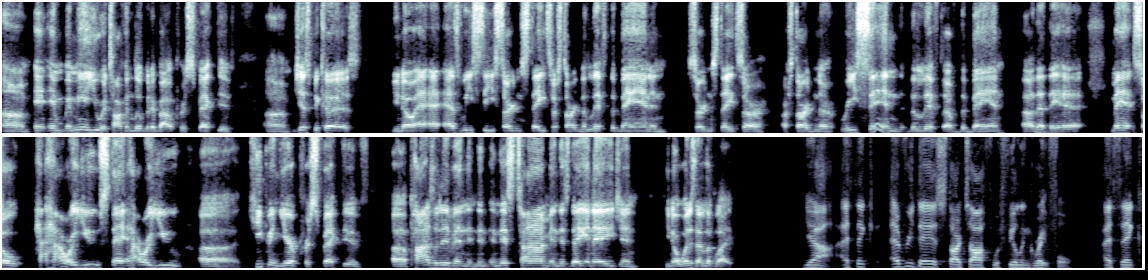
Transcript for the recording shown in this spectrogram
um, and, and, and me and you were talking a little bit about perspective, um, just because you know a, a, as we see certain states are starting to lift the ban and certain states are are starting to rescind the lift of the ban uh, that they mm-hmm. had. Man, so how are you staying? How are you uh, keeping your perspective uh, positive in, in, in this time, in this day and age, and you know what does that look like? Yeah, I think every day it starts off with feeling grateful. I think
